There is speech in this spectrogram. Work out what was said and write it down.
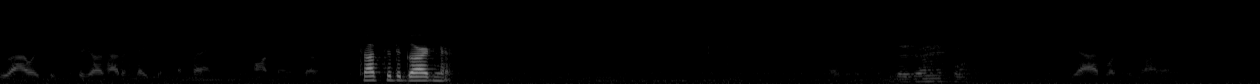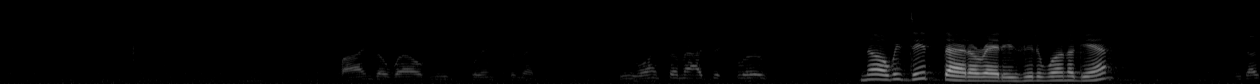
two hours just to figure out how to make it a thing on there, so. Talk to the gardener. Okay. Da join pô. Yeah, I'm working on it. Find the well musical instruments. He wants a magic flute. No, we did that already. Is it one again? He does.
